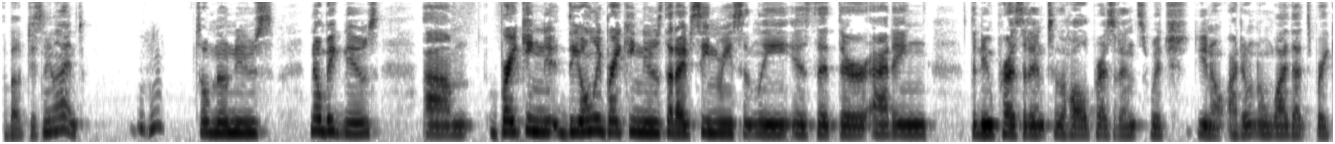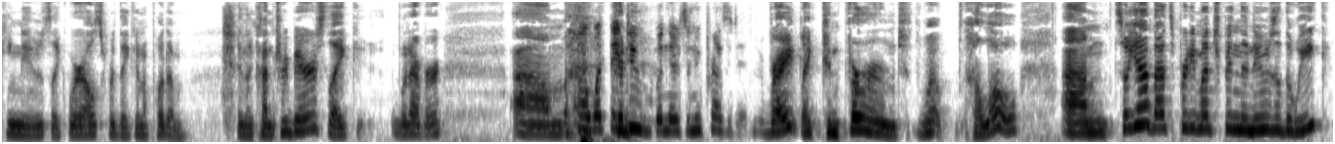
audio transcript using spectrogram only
about Disneyland. Mm-hmm. So no news, no big news. Um, breaking the only breaking news that I've seen recently is that they're adding the new president to the Hall of Presidents, which you know I don't know why that's breaking news. Like, where else were they going to put him? In the Country Bears, like whatever. Um, uh, what they con- do when there's a new president, right? Like confirmed. Well, hello. Um, so yeah, that's pretty much been the news of the week.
